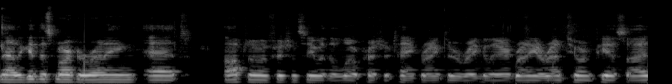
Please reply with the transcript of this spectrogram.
Now to get this marker running at optimum efficiency with a low pressure tank running through a regulator, running around 200 psi.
